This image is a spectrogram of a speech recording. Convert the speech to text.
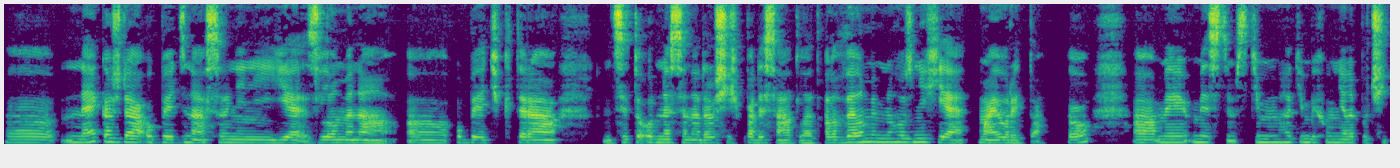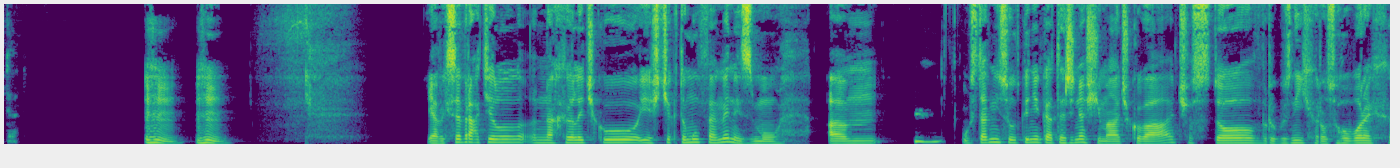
Uh, ne každá oběť znásilnění je zlomená oběť, která si to odnese na dalších 50 let, ale velmi mnoho z nich je majorita. Jo? A my, my s, tím, s tímhle tím bychom měli počítat. Mm-hmm. Já bych se vrátil na chviličku ještě k tomu feminismu. Um, Ústavní soudkyně Kateřina Šimáčková často v různých rozhovorech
